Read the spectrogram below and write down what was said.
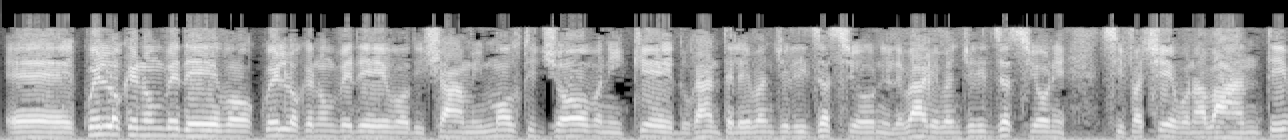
Eh, quello che non vedevo, quello che non vedevo diciamo, in molti giovani che durante le evangelizzazioni, le varie evangelizzazioni, si facevano avanti,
